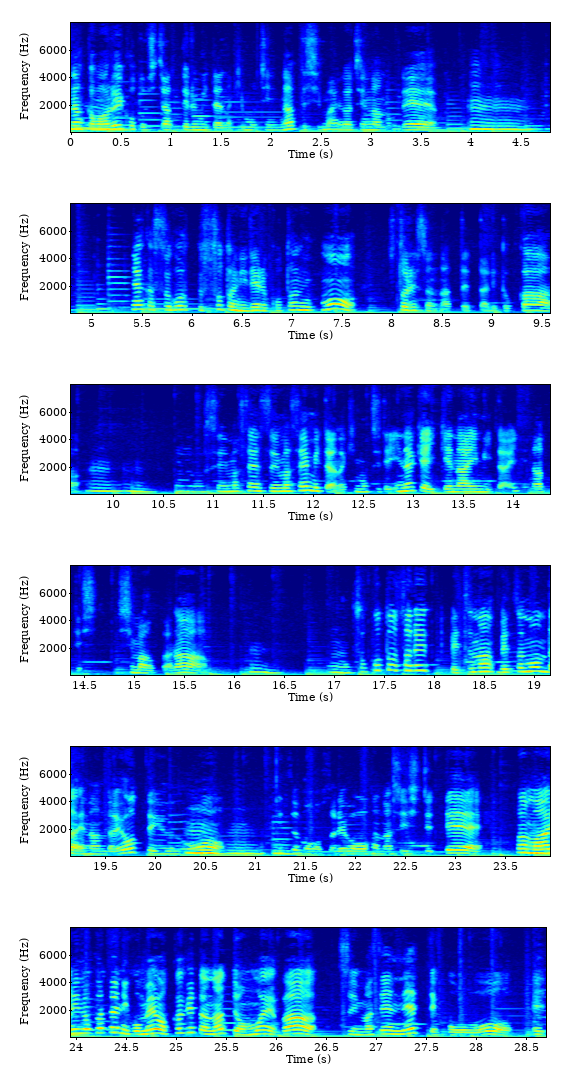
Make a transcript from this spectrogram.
なんか悪いことしちゃってるみたいな気持ちになってしまいがちなので、うんうん、なんかすごく外に出ることもストレスになってったりとか、うんうん、すいませんすいませんみたいな気持ちでいなきゃいけないみたいになってしまうから、うんうん、そことそれ別な別問題なんだよっていうのを、うんうん、いつもそれはお話ししてて、まあ、周りの方にご迷惑かけたなって思えば、すいませんねってこうえ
